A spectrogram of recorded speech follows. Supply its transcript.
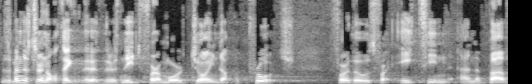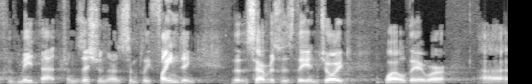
Does the Minister not think that there is need for a more joined-up approach for those for 18 and above who made that transition are simply finding that the services they enjoyed while they were uh,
